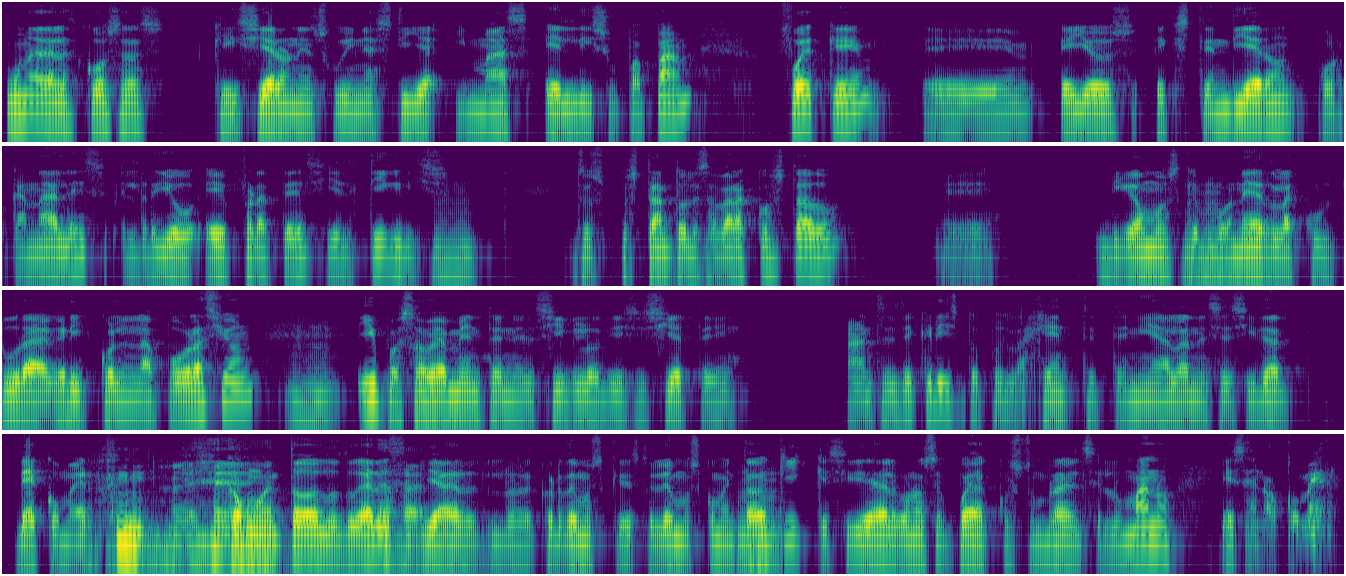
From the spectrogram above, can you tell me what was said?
una de las cosas que hicieron en su dinastía y más él y su papá fue que eh, ellos extendieron por canales el río Éfrates y el Tigris. Entonces pues tanto les habrá costado eh, digamos que poner la cultura agrícola en la población y pues obviamente en el siglo XVII antes de Cristo pues la gente tenía la necesidad de comer como en todos los lugares. Ya lo recordemos que esto lo hemos comentado aquí que si de algo no se puede acostumbrar el ser humano es a no comer.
